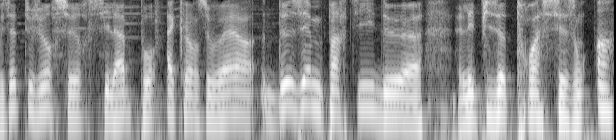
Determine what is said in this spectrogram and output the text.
Vous êtes toujours sur Syllab pour Hackers Ouverts, deuxième partie de euh, l'épisode 3 saison 1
